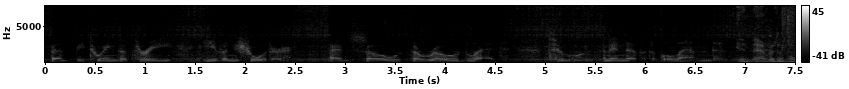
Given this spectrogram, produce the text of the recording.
spent between the three even shorter. And so the road led to an inevitable end. Inevitable?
